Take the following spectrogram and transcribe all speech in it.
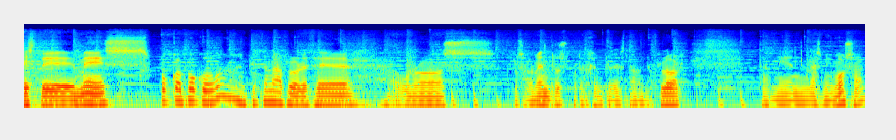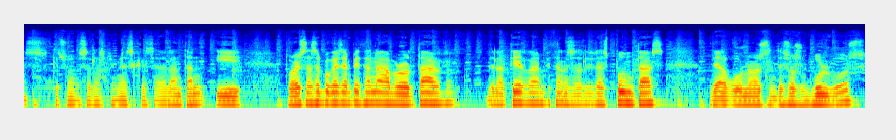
Este mes, poco a poco, empiezan a florecer algunos los almendros, por ejemplo, están en flor también las mimosas, que suelen ser las primeras que se adelantan, y por estas épocas ya empiezan a brotar de la tierra, empiezan a salir las puntas de algunos de esos bulbos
